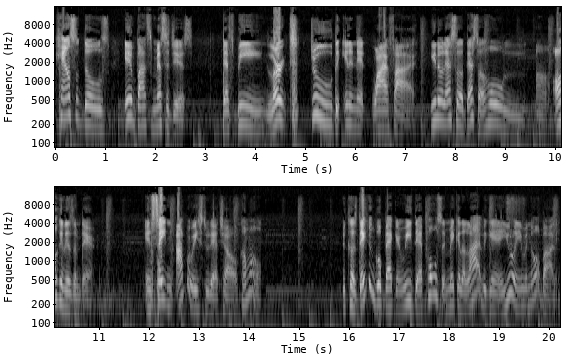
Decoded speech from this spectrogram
cancel those inbox messages that's being lurked through the internet Wi-Fi. You know, that's a that's a whole uh, organism there, and Satan operates through that, y'all. Come on because they can go back and read that post and make it alive again, and you don't even know about it.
